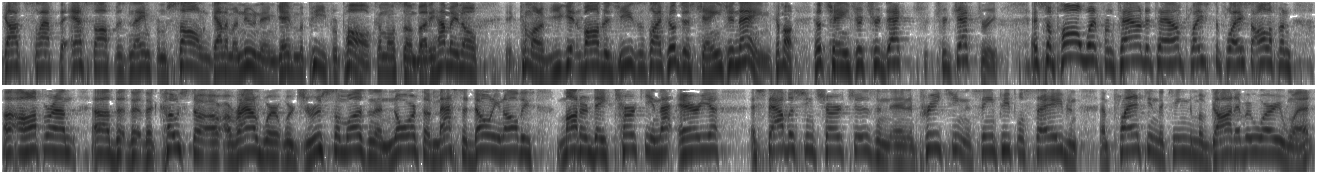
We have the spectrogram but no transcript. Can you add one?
God slapped the S off his name from Saul and got him a new name, gave him a P for Paul. Come on, somebody. How many know? Come on, if you get involved in Jesus' life, he'll just change your name. Come on, he'll change your trajectory. And so Paul went from town to town, place to place, all up, in, uh, all up around uh, the, the, the coast around where, where Jerusalem was, and then north of Macedonia and all these modern day Turkey in that area, establishing churches and, and preaching and seeing people saved and, and planting the kingdom of God everywhere he went.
